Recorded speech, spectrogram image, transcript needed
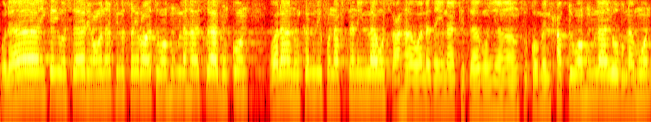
أولئك يسارعون في الخيرات وهم لها سابقون. ولا نكلف نفسا إلا وسعها. ولدينا كتاب ينطق بالحق وهم لا يظلمون.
